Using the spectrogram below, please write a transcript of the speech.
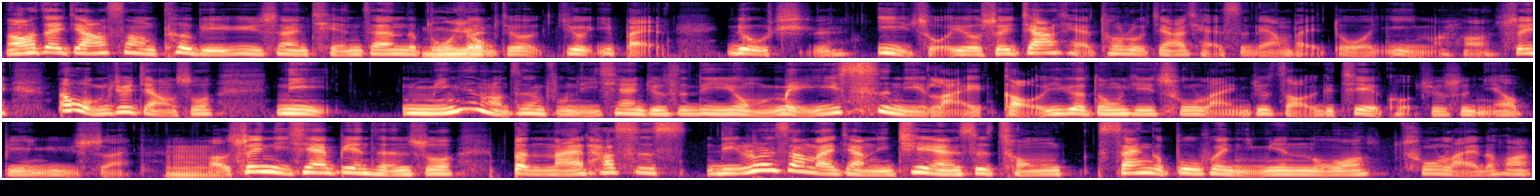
然后再加上特别预算前瞻的部分就就一百六十亿左右，所以加起来 total 加起来是两百多亿嘛，哈，所以那我们就讲说你。民进党政府，你现在就是利用每一次你来搞一个东西出来，你就找一个借口，就是你要编预算，嗯，好，所以你现在变成说，本来它是理论上来讲，你既然是从三个部会里面挪出来的话，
